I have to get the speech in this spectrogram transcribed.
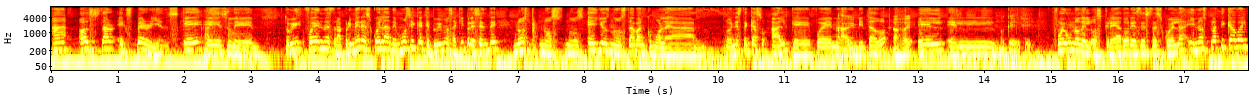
a All Star Experience, que Ah, este tuvi- fue nuestra primera escuela de música que tuvimos aquí presente. Nos, nos, nos, ellos nos daban como la, o en este caso Al, que fue nuestro Al. invitado. Ajá. Él, él Ok, ok. fue uno de los creadores de esta escuela y nos platicaba el,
